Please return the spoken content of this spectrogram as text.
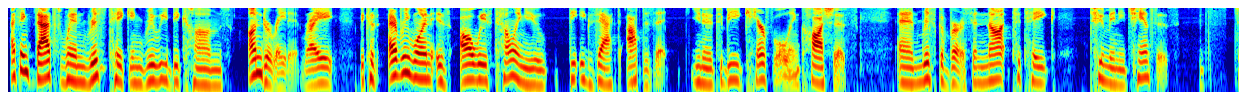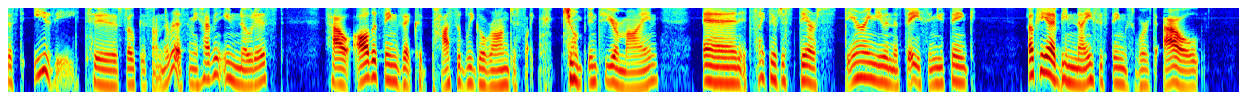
I think that's when risk taking really becomes underrated, right? Because everyone is always telling you the exact opposite, you know, to be careful and cautious and risk averse and not to take too many chances. It's just easy to focus on the risk. I mean, haven't you noticed how all the things that could possibly go wrong just like jump into your mind? And it's like they're just there staring you in the face, and you think, okay, yeah, it'd be nice if things worked out,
